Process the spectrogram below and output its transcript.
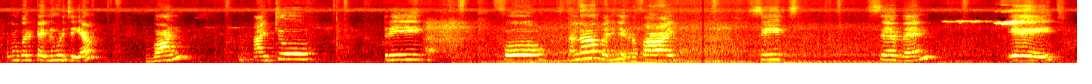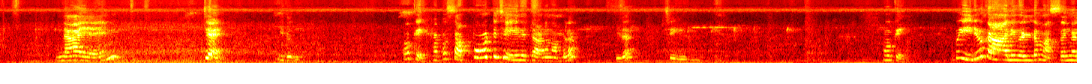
അപ്പോൾ നമുക്കൊരു ടെൻ കൂടി ചെയ്യാം. One and two three four നല്ലോണം കേട്ടോ. Five six seven eight nine ten ഇത് ഓക്കെ അപ്പോൾ സപ്പോർട്ട് ചെയ്തിട്ടാണ് നമ്മൾ ഇത് ചെയ്യുന്നത്. ഓക്കെ അപ്പോൾ ഇരു കാലുകളുടെ മസങ്ങൾ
